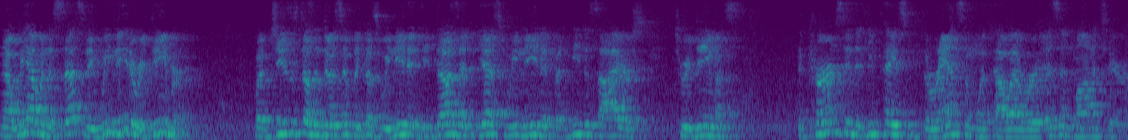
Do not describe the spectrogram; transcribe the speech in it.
Now, we have a necessity. We need a Redeemer. But Jesus doesn't do it simply because we need it. He does it, yes, we need it, but he desires to redeem us. The currency that he pays the ransom with, however, isn't monetary.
